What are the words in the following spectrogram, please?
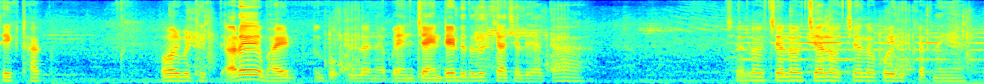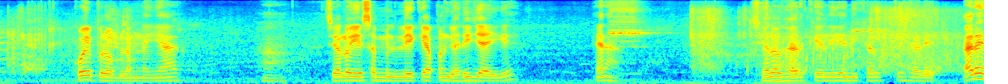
ठीक ठाक। और भी ठीक, अरे भाई एंचेंटेड देते तो क्या चले जाता? चलो चलो चलो चलो, कोई दिक्कत नहीं है। कोई प्रॉब्लम नहीं यार। हाँ चलो, ये सब लेके अपन घर ही जाएँगे, है ना? चलो, घर के लिए निकलते हैं। अरे अरे,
